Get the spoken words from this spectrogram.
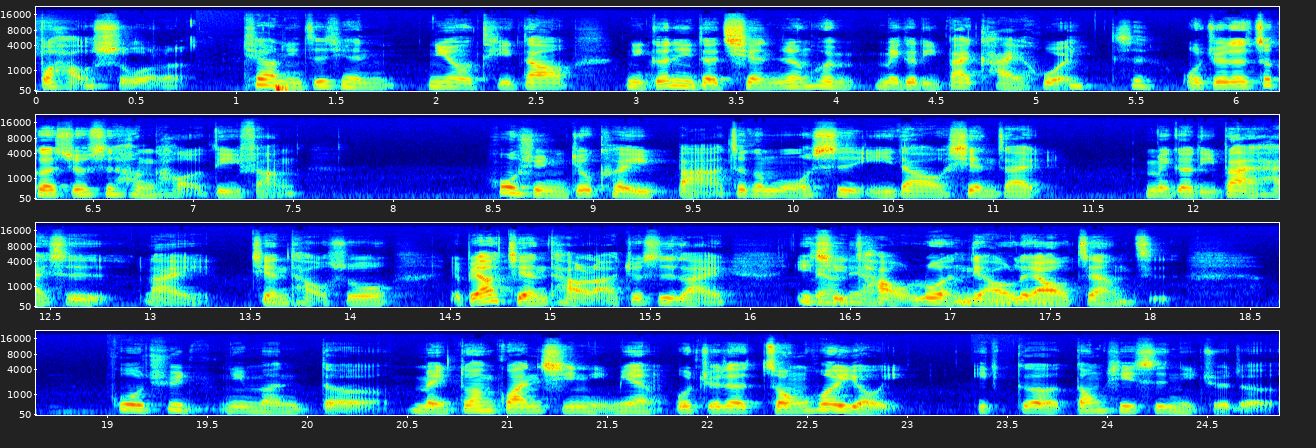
不好说了。像你之前，你有提到你跟你的前任会每个礼拜开会，是我觉得这个就是很好的地方。或许你就可以把这个模式移到现在，每个礼拜还是来检讨，说也不要检讨啦，就是来一起讨论聊聊这样子。过去你们的每段关系里面，我觉得总会有一个东西是你觉得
